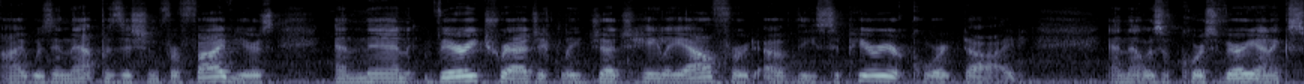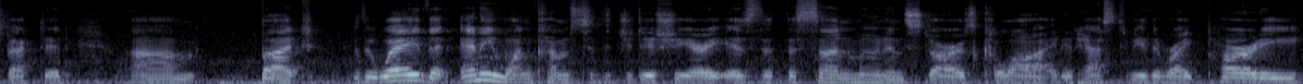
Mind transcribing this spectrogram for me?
I was in that position for five years. And then, very tragically, Judge Haile Alford of the Superior Court died, and that was, of course, very unexpected. Um, but the way that anyone comes to the judiciary is that the sun, moon, and stars collide. It has to be the right party,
